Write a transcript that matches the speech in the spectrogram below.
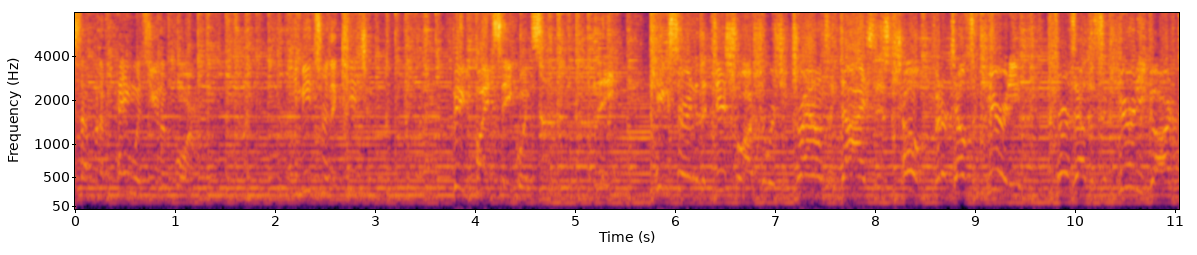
Dressed up in a Penguins uniform. He meets her in the kitchen. Big fight sequence. Then he kicks her into the dishwasher where she drowns and dies and is choked. Better tell security. Turns out the security guard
